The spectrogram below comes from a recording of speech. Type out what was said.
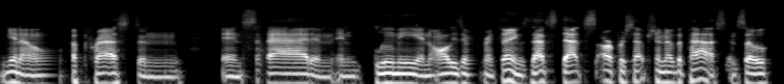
you know oppressed and and sad and, and gloomy and all these different things. That's that's our perception of the past. And so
